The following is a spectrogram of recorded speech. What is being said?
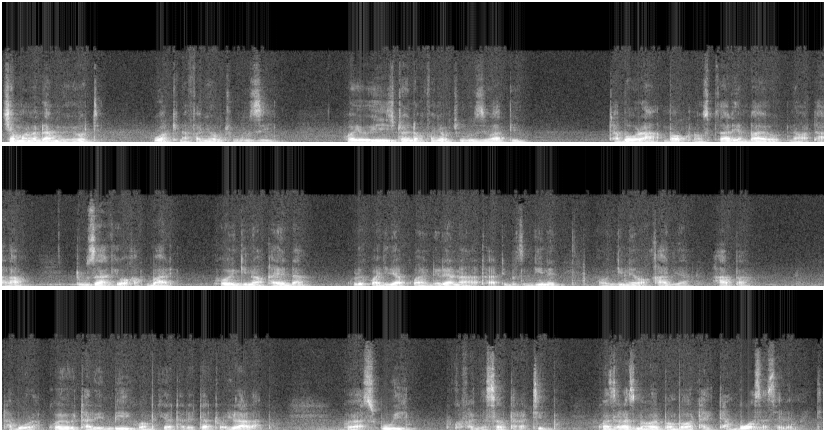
cha mwanadamu yoyote huwa kinafanyiwa uchunguzi. Kwa hiyo hii tutaenda kufanya uchunguzi wapi? Tabora, ambao kuna hospitali ambayo ina wataalamu. Ndugu zake wakakubali, kwa wengine wakaenda kule kwa ajili ya kuendelea na taratibu zingine, na wengine wakaja hapa Tabora. Kwa hiyo tarehe mbili kuamkia tarehe tatu walilala hapa. Kwa hiyo asubuhi tukafanya sasa utaratibu. Kwanza lazima wawepo ambao wataitambua sasa ile maiti,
